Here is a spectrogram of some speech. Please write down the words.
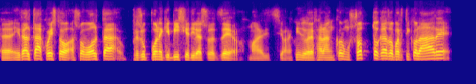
Eh, in realtà questo a sua volta presuppone che b sia diverso da 0, maledizione, quindi dovrei fare ancora un sottocaso particolare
